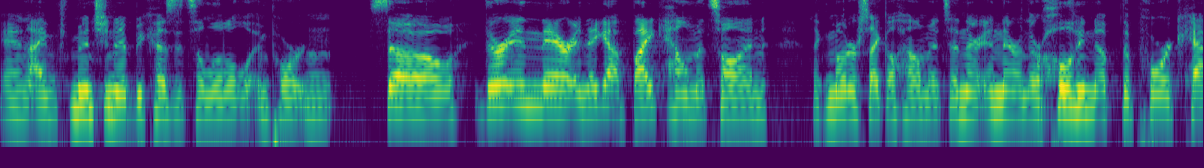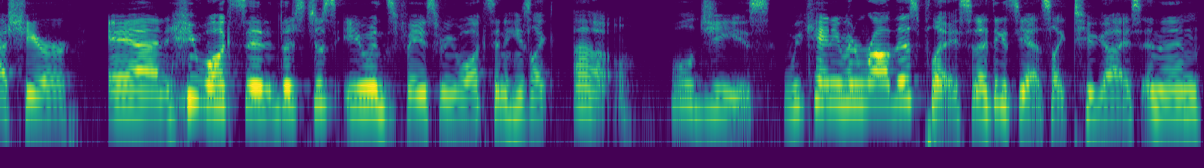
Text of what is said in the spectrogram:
and I mention it because it's a little important. So they're in there, and they got bike helmets on, like motorcycle helmets, and they're in there, and they're holding up the poor cashier. And he walks in, there's just Ewan's face when he walks in, and he's like, oh, well, geez, we can't even rob this place. And I think it's, yeah, it's like two guys. And then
